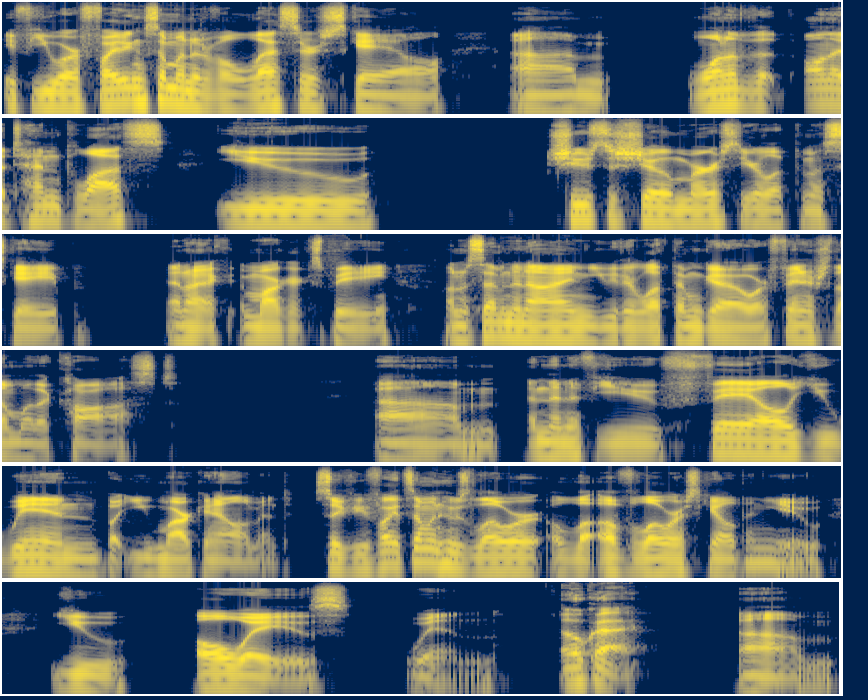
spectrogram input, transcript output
If you are fighting someone of a lesser scale, um one of the on the 10 plus, you choose to show mercy or let them escape and I mark XP. On a 7 to 9, you either let them go or finish them with a cost. Um, and then if you fail, you win, but you mark an element. So if you fight someone who's lower of lower scale than you, you always win. Okay. Um,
